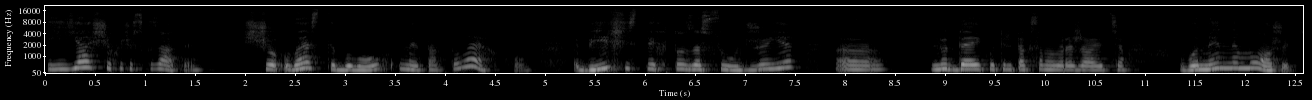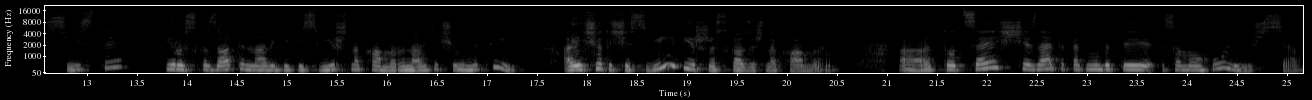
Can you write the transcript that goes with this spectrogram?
І я ще хочу сказати, що вести блог не так-то легко. Більшість тих, хто засуджує е, людей, котрі так само виражаються, вони не можуть сісти і розказати навіть якийсь вірш на камеру, навіть якщо він не твій. А якщо ти ще свій вірш розказуєш на камеру, е, то це ще, знаєте, так ніби ти самооголюєшся.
